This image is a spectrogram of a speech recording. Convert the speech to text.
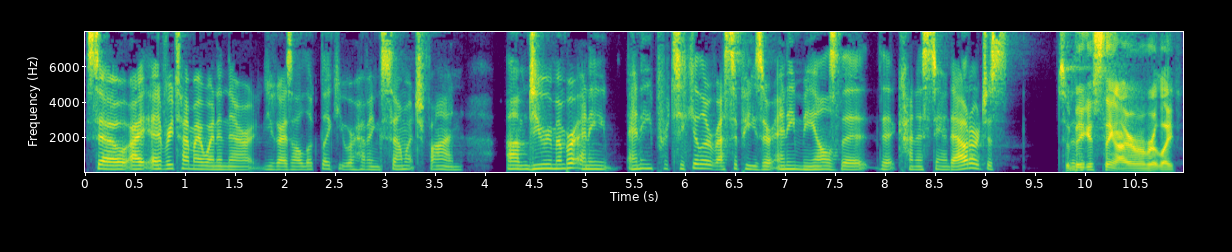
so I every time I went in there, you guys all looked like you were having so much fun. Um, do you remember any any particular recipes or any meals that that kind of stand out, or just the sort of- biggest thing I remember, like,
